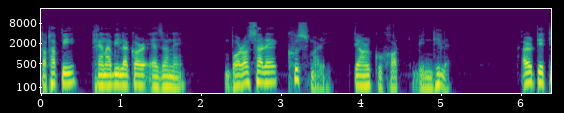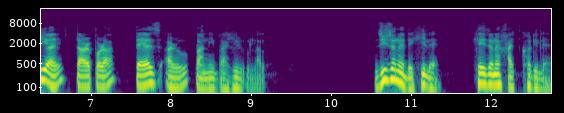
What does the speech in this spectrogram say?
তথাপি সেনাবিলাকৰ এজনে বৰচাৰে খোজ মাৰি তেওঁৰ কোষত বিন্ধিলে। আৰু তেতিয়াই তাৰ পৰা তেজ আৰু পানী বাহিৰ ওলাল। যিজনে দেখিলে সেইজনে সাক্ষ্য দিলে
